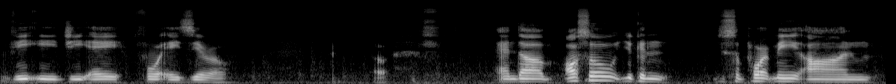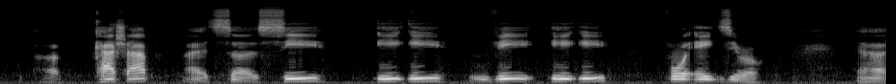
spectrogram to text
V E G A 480. Oh. And um, also, you can support me on uh, Cash App. It's uh, C E E V E E 480. Uh,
